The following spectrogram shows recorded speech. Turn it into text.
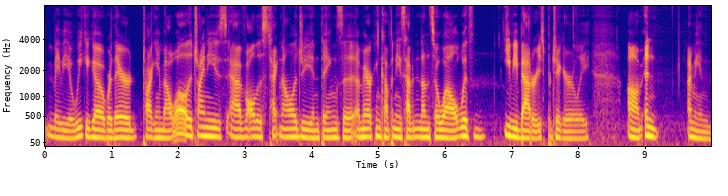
maybe a week ago where they're talking about, well, the Chinese have all this technology and things that American companies haven't done so well with EV batteries, particularly. Um, and I mean,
